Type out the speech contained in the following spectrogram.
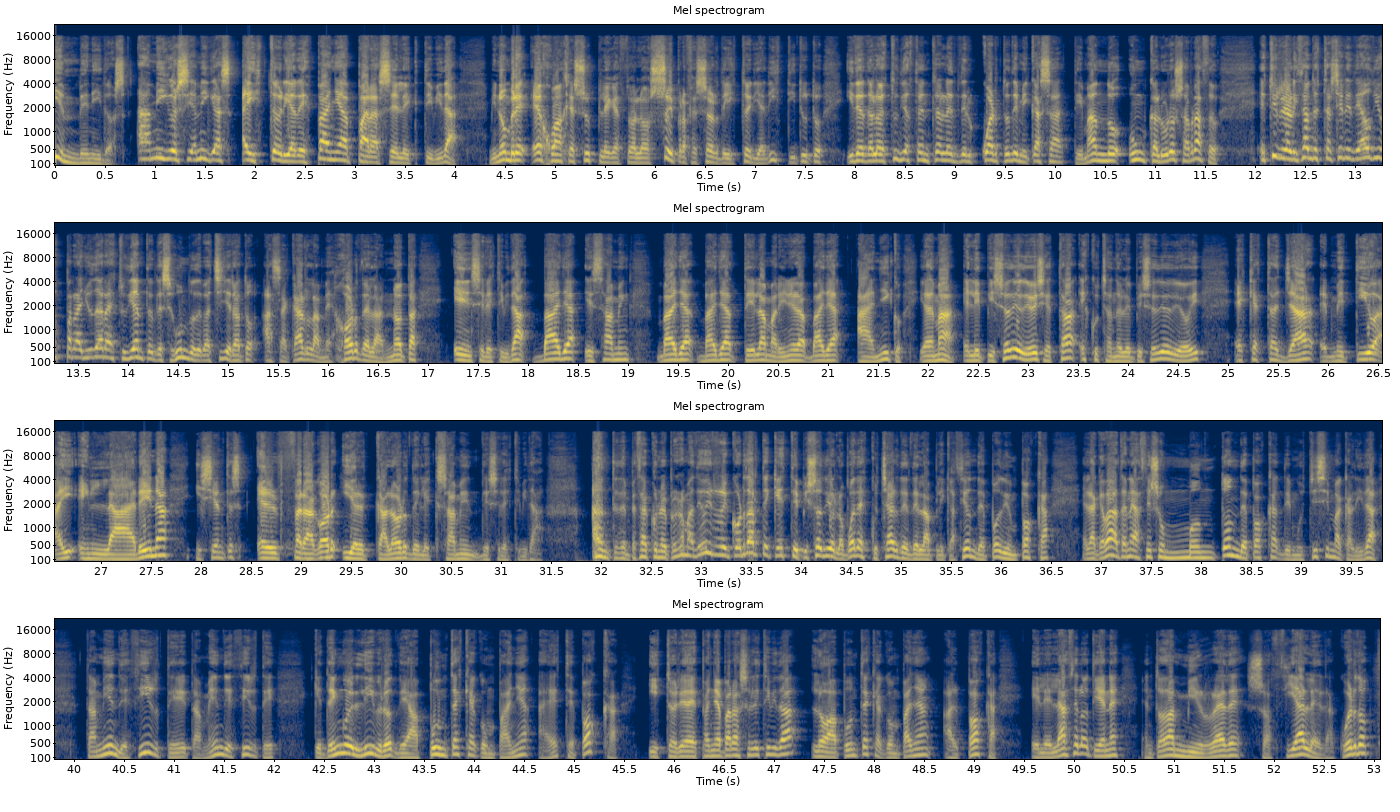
Bienvenidos, amigos y amigas, a Historia de España para Selectividad. Mi nombre es Juan Jesús Pleguezuelo, soy profesor de Historia de Instituto y desde los estudios centrales del cuarto de mi casa te mando un caluroso abrazo. Estoy realizando esta serie de audios para ayudar a estudiantes de segundo de bachillerato a sacar la mejor de las notas en selectividad. Vaya examen, vaya, vaya tela marinera, vaya añico. Y además, el episodio de hoy, si estás escuchando el episodio de hoy, es que estás ya metido ahí en la arena y sientes el fragor y el calor del examen de selectividad. Antes de empezar con el programa de hoy, recordarte que este episodio lo puedes escuchar desde la aplicación de Podium Podcast, en la que vas a tener acceso a un montón de podcasts de muchísima calidad. También decirte, también decirte que tengo el libro de apuntes que acompaña a este podcast. Historia de España para selectividad, los apuntes que acompañan al podcast. El enlace lo tienes en todas mis redes sociales, ¿de acuerdo?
